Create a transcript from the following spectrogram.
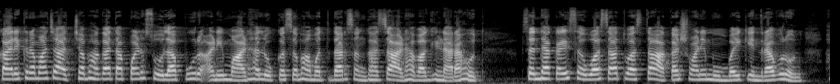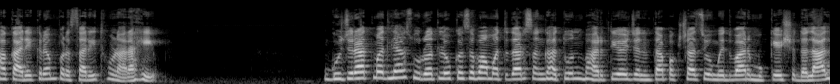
कार्यक्रमाच्या आजच्या भागात आपण सोलापूर आणि माढा लोकसभा मतदारसंघाचा आढावा घेणार आहोत. संध्याकाळी सव्वा सात वाजता आकाशवाणी मुंबई केंद्रावरून हा कार्यक्रम प्रसारित होणार आहे. गुजरातमधल्या सुरत लोकसभा मतदारसंघातून भारतीय जनता पक्षाचे उमेदवार मुकेश दलाल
